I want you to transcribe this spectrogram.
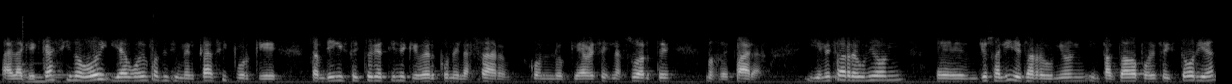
a la que casi no voy y hago énfasis en el casi porque también esta historia tiene que ver con el azar, con lo que a veces la suerte nos depara. Y en esa reunión, eh, yo salí de esa reunión impactado por esa historia,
